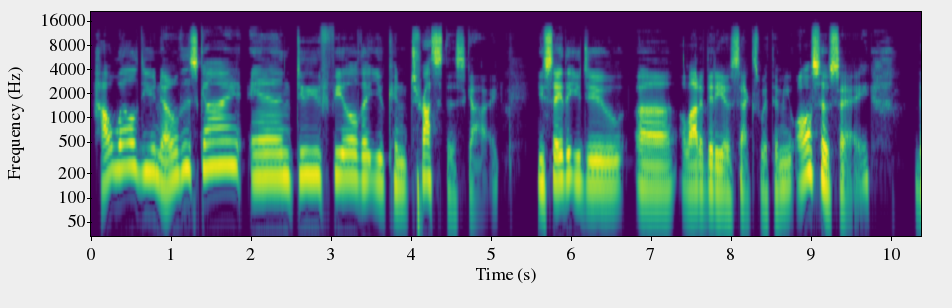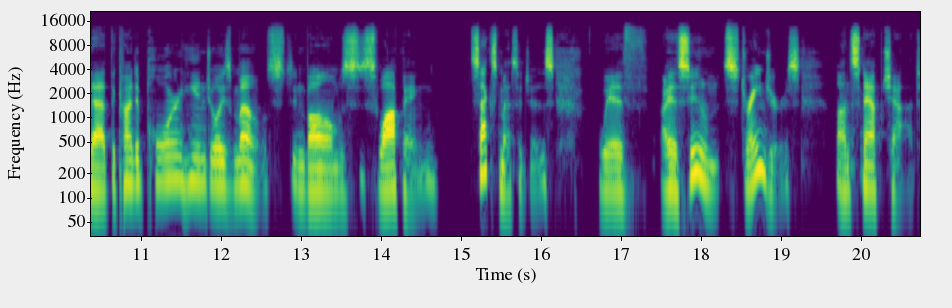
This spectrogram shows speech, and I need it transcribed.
How well do you know this guy? And do you feel that you can trust this guy? You say that you do uh, a lot of video sex with him. You also say that the kind of porn he enjoys most involves swapping sex messages with, I assume, strangers on Snapchat.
